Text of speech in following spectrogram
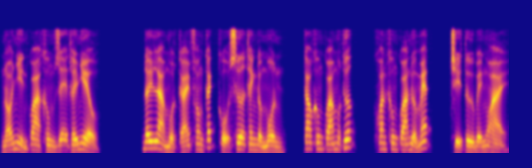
nó nhìn qua không dễ thấy nhiều. Đây là một cái phong cách cổ xưa thanh đồng môn, cao không quá một thước, khoan không quá nửa mét, chỉ từ bên ngoài,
